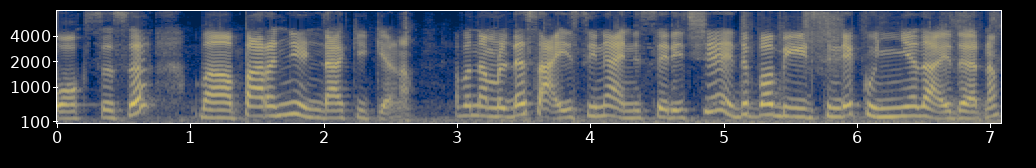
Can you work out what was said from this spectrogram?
ബോക്സസ് പറഞ്ഞുണ്ടാക്കിക്കണം. അപ്പോൾ നമ്മളുടെ സൈസിനനുസരിച്ച് ഇതിപ്പോൾ ബീഡ്സിന്റെ കുഞ്ഞതായത് കാരണം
